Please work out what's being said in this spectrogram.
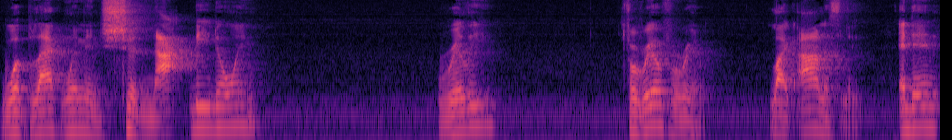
what black women should not be doing? Really? For real, for real. Like honestly. And then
